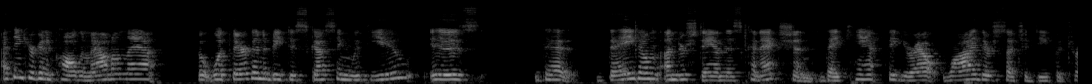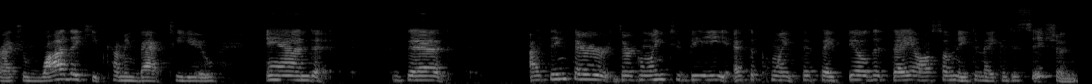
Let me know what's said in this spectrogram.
I think you're going to call them out on that. But what they're going to be discussing with you is that they don't understand this connection. They can't figure out why there's such a deep attraction, why they keep coming back to you. And that I think they're they're going to be at the point that they feel that they also need to make a decision.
